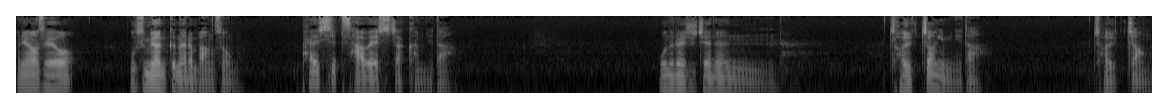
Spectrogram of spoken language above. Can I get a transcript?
안녕하세요. 웃으면 끝나는 방송 84회 시작합니다. 오늘의 주제는 절정입니다. 절정.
